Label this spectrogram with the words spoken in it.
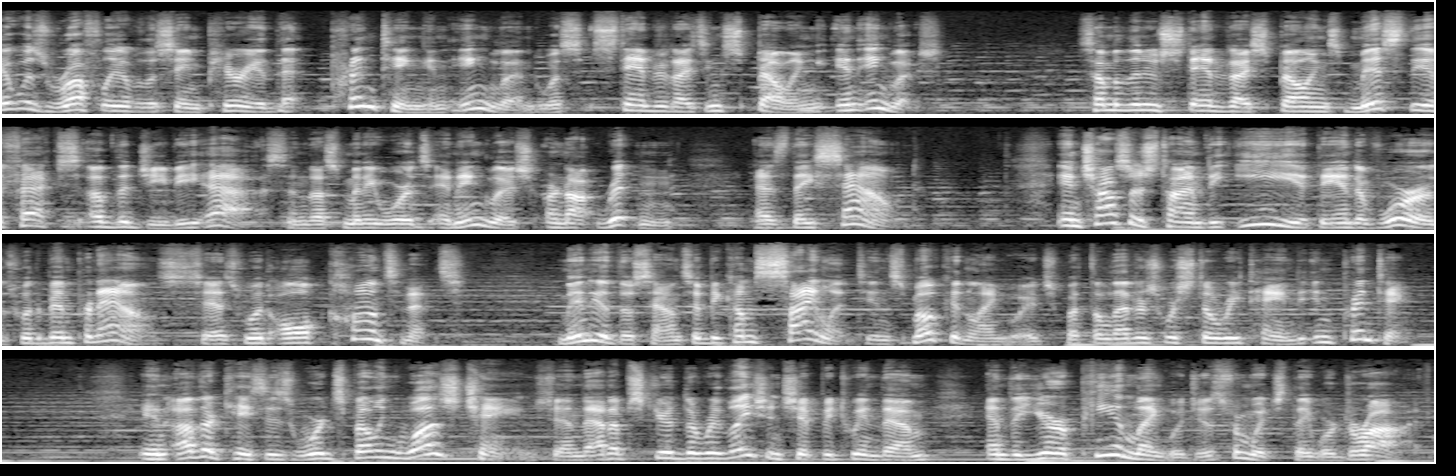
It was roughly over the same period that printing in England was standardizing spelling in English. Some of the new standardized spellings miss the effects of the GVS, and thus many words in English are not written as they sound. In Chaucer's time, the E at the end of words would have been pronounced, as would all consonants. Many of those sounds had become silent in spoken language, but the letters were still retained in printing. In other cases, word spelling was changed, and that obscured the relationship between them and the European languages from which they were derived.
